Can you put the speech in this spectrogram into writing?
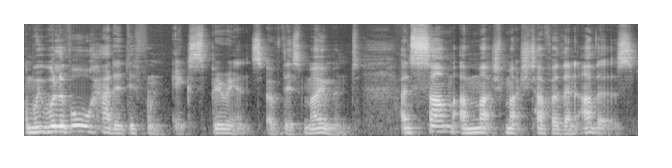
and we will have all had a different experience of this moment. And some are much, much tougher than others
